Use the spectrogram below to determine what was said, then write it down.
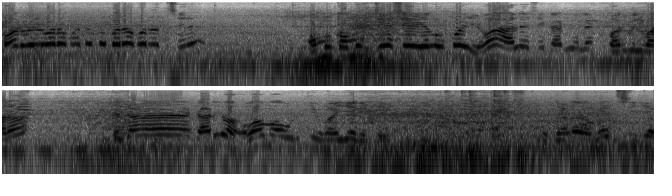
ફોર વ્હીલવાળા માટે તો બરાબર જ છે. અમુક અમુક જે છે એ લોકો એવા હાલે છે ગાડીઓ લઈને ફોર વ્હીલવાળા કે જાણે ગાડીઓ હવામાં ઉડતી હોય એ રીતે. જાણે અમે જ છીએ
